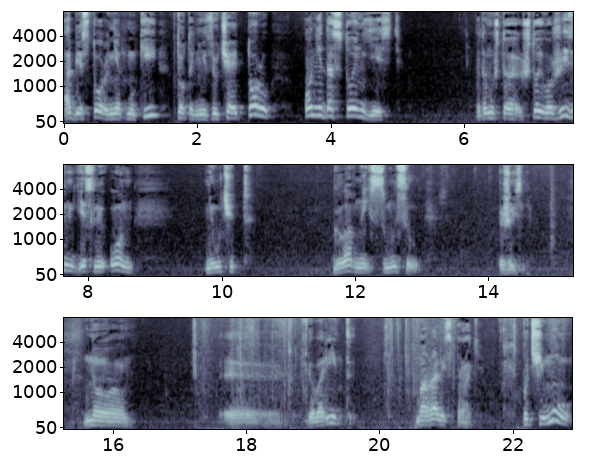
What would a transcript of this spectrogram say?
А без Торы нет муки, кто-то не изучает Тору, он не достоин есть. Потому что что его жизнь, если он не учит главный смысл жизни. Но э, говорит мораль из Праги. Почему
